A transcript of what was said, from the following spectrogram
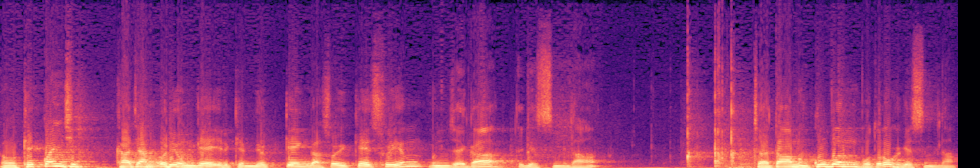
어, 객관식 가장 어려운 게 이렇게 몇 개인가 소위 개수형 문제가 되겠습니다. 자, 다음은 9번 보도록 하겠습니다.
